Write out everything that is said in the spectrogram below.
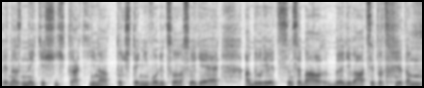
jedna z nejtěžších tratí na to čtení vody, co na světě je. A druhý věc jsem se bál, byli diváci, protože tam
